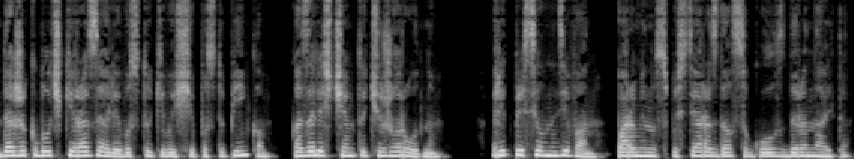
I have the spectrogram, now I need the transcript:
Даже каблучки Розалии, выстукивающие по ступенькам, казались чем-то чужеродным. Рид присел на диван. Пару минут спустя раздался голос Дерональда.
